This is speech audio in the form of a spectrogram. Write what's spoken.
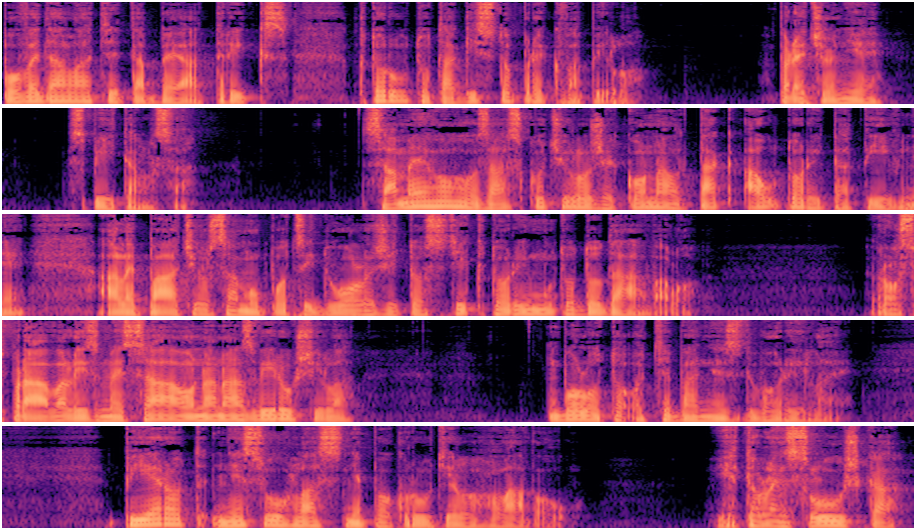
Povedala teta Beatrix, ktorú to takisto prekvapilo. Prečo nie? Spýtal sa. Samého ho zaskočilo, že konal tak autoritatívne, ale páčil sa mu pocit dôležitosti, ktorý mu to dodávalo. Rozprávali sme sa a ona nás vyrušila. Bolo to od teba nezdvorilé. Pierot nesúhlasne pokrútil hlavou. Je to len slúžka,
